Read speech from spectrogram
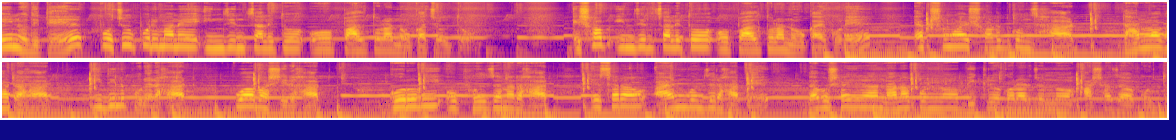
এই নদীতে প্রচুর পরিমাণে ইঞ্জিন চালিত ও পালতোলা নৌকা চলতো। এসব ইঞ্জিন চালিত ও পালতোলা নৌকায় করে একসময় শরৎগঞ্জ হাট, ধানুয়াঘাটা হাট, ইদিলপুরের হাট, কুয়াবাসীর হাট গরুরি ও ফুলজানার হাট, এছাড়াও আয়নগঞ্জের হাটে ব্যবসায়ীরা নানা পণ্য বিক্রয় করার জন্য আসা যাওয়া করত।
